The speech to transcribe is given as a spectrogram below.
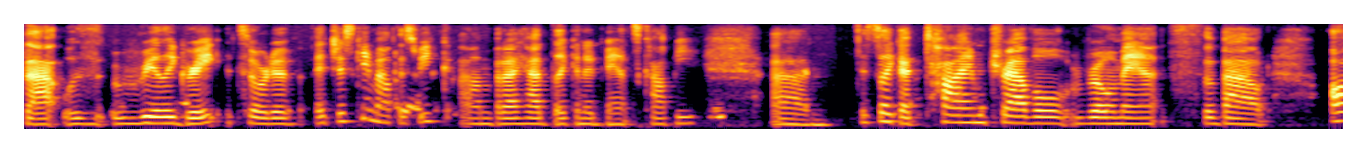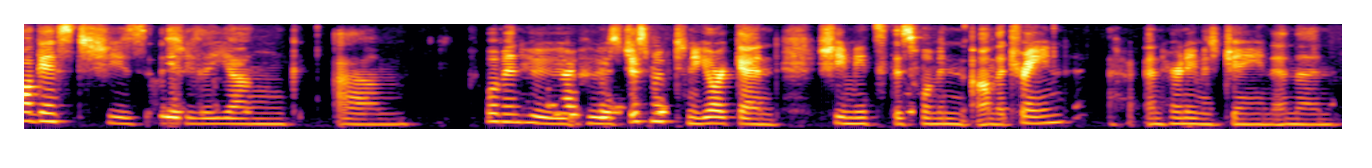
that was really great. It sort of it just came out this week, um, but I had like an advance copy. Um, it's like a time travel romance about August. She's she's a young um, woman who who's just moved to New York, and she meets this woman on the train, and her name is Jane. And then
